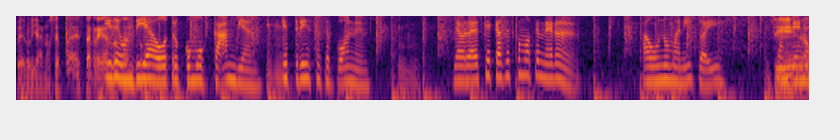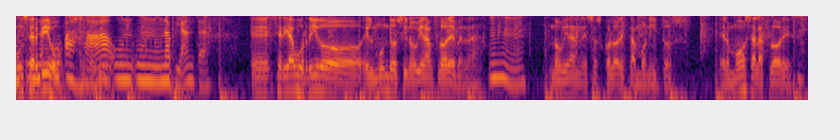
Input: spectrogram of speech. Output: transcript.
Pero ya no se puede estar Y regando de un día a otro, cómo cambian. Qué tristes se ponen. La verdad es que casi es como tener a un humanito ahí. Sí, a un ser vivo. ajá, una planta. Eh, sería aburrido el mundo si no hubieran flores, ¿verdad? No hubieran esos colores tan bonitos. Hermosas las flores.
